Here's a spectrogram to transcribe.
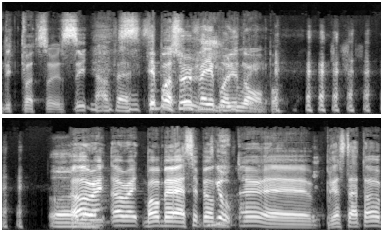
Suis pas sûr. Si, Non, si c'est pas sûr, fallait pas jouez jouer. donc pas. Euh, All right, all right. Bon, ben, assez perdu de temps. Euh, prestateur,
